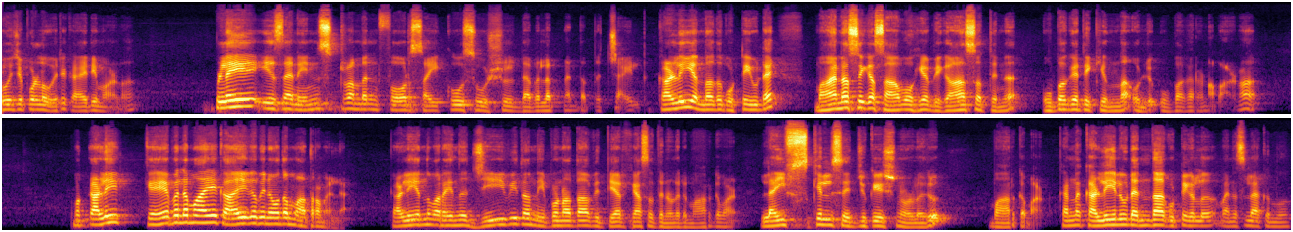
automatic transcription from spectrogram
യോജിപ്പുള്ള ഒരു കാര്യമാണ് play is an instrument for psychosocial development of the child കളി എന്നത് കുട്ടിയുടെ മാനസിക സാമൂഹ്യ വികാസത്തിന് ഉപകരിക്കുന്ന ഒരു ഉപകരണമാണ്. അപ്പോൾ കളി കേവലമായ കായിക വിനോദം മാത്രമല്ല കളി എന്ന് പറയുന്നത് ജീവിത നിപുണത വിദ്യാഭ്യാസത്തിനുള്ളൊരു മാർഗമാണ്. ലൈഫ് സ്കിൽസ് എഡ്യൂക്കേഷനുള്ളൊരു മാർഗമാണ്. കാരണം കളിയിലൂടെ എന്താ കുട്ടികൾ മനസ്സിലാക്കുന്നത്?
